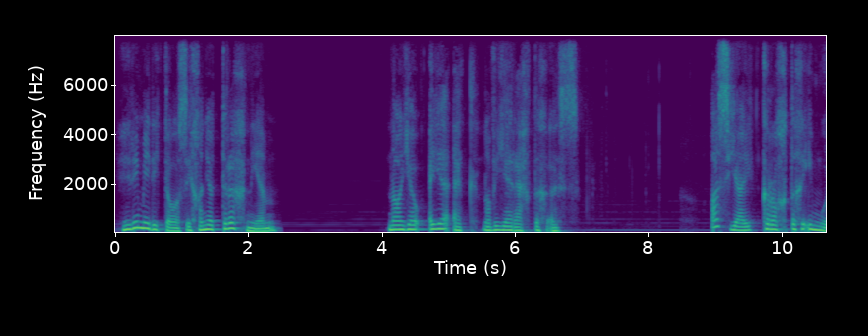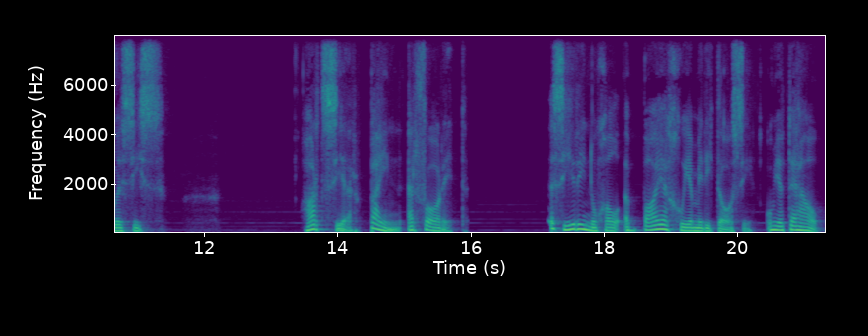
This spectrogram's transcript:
Hierdie meditasie gaan jou terugneem na jou eie ek, na wie jy regtig is. As jy kragtige emosies hartseer, pyn ervaar het, is hierdie nogal 'n baie goeie meditasie om jou te help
